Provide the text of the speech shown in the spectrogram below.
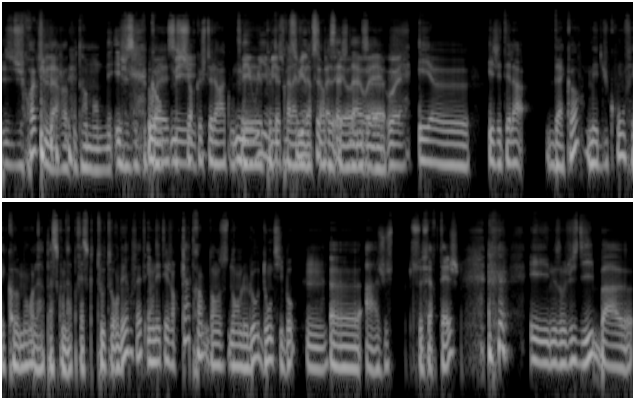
Je crois que tu l'as raconté un moment donné et je sais plus quand. Ouais, mais sûr que je te l'ai raconté mais oui, je peut-être à souviens de ce l'anniversaire de, passage-là, ouais, euh, ouais. Et, euh, et j'étais là, d'accord, mais du coup, on fait comment là? Parce qu'on a presque tout tourné en fait. Et on était genre quatre hein, dans, dans le lot, dont Thibaut, Mhm. euh, à juste se faire tège. et ils nous ont juste dit, bah, euh,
